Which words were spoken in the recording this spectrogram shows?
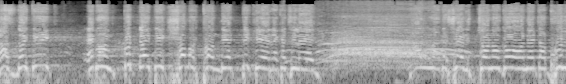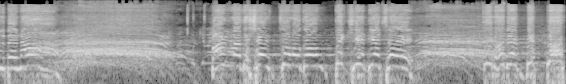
রাজনৈতিক এবং কূটনৈতিক সমর্থন দিয়ে টিকিয়ে রেখেছিলেন। বাংলাদেশের জনগণ এটা ভুলবে না। বাংলাদেশের জনগণ দেখিয়ে দিয়েছে কীভাবে বিপ্লব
